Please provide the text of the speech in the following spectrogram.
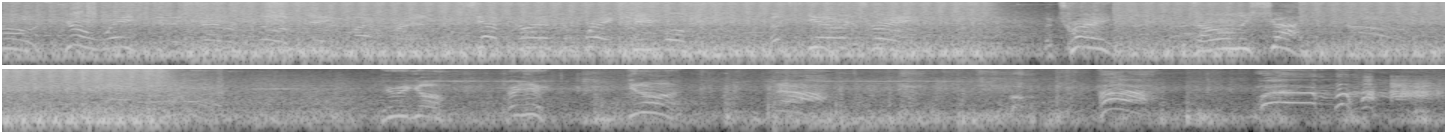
news. You're wasted at Trevor Philips Inc., my friend. Chef got us a break, people. Let's get our train. The train. It's our only shot. Here we go. Right here. Get on. Ah. Ah.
